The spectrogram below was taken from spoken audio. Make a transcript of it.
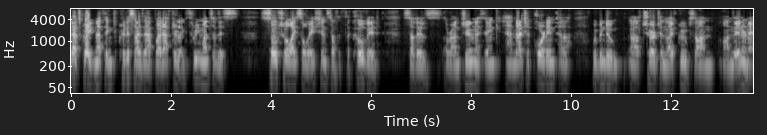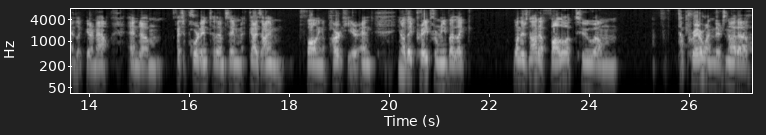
that's great nothing to criticize that but after like three months of this social isolation stuff with the covid stuff is around june i think and that just poured into we've been doing uh, church and life groups on on the internet like we are now and um i just poured into them saying guys i'm falling apart here and you know they prayed for me but like when there's not a follow-up to um to prayer when there's not a,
